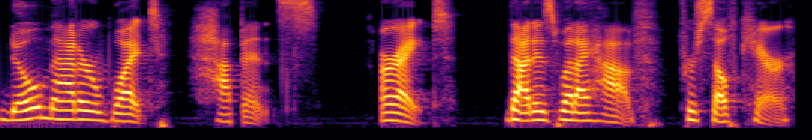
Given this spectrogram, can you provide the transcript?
no matter what happens. All right, that is what I have for self care.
